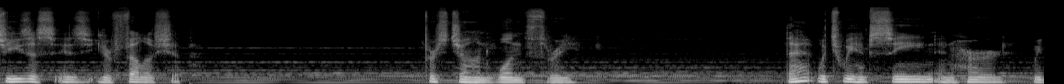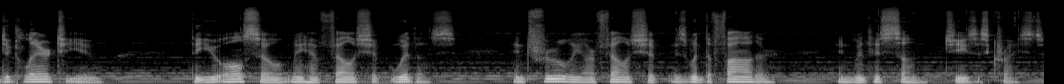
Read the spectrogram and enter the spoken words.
Jesus is your fellowship. 1 John 1 3. That which we have seen and heard, we declare to you, that you also may have fellowship with us. And truly, our fellowship is with the Father and with His Son, Jesus Christ.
